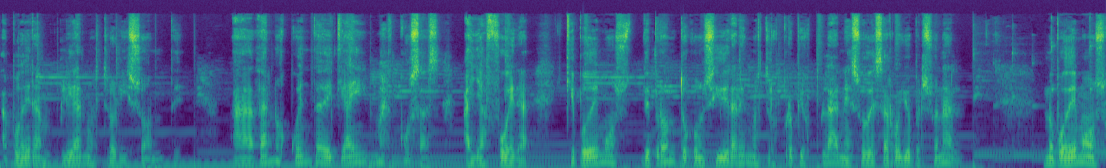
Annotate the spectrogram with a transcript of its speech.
a poder ampliar nuestro horizonte, a darnos cuenta de que hay más cosas allá afuera que podemos de pronto considerar en nuestros propios planes o desarrollo personal. No podemos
